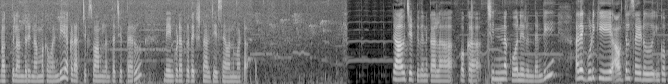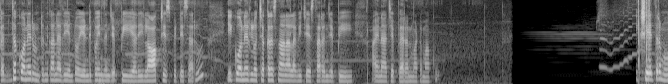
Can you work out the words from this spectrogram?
భక్తులందరి నమ్మకం అండి. అక్కడ అర్చక స్వాములంతా చెప్పారు. మేము కూడా ప్రదక్షిణాలు చేసామన్నమాట రావి చెట్టు వెనకాల ఒక చిన్న కోనేరు ఉందండి అదే గుడికి అవతల సైడు ఇంకో పెద్ద కోనేరు ఉంటుంది కానీ అది ఏంటో ఎండిపోయిందని చెప్పి అది లాక్ చేసి పెట్టేశారు. ఈ కోనేరులో చక్కెర స్నానాలు అవి చేస్తారని చెప్పి ఆయన చెప్పారనమాట మాకు. ఈ క్షేత్రము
